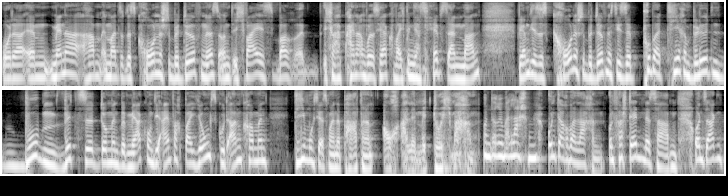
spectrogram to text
Oder ähm, Männer haben immer so das chronische Bedürfnis und ich weiß, ich habe keine Ahnung, wo das herkommt, weil ich bin ja selbst ein Mann. Wir haben dieses chronische Bedürfnis, diese pubertären, blöden Bubenwitze, dummen Bemerkungen, die einfach bei Jungs gut ankommen, die muss jetzt meine Partnerin auch alle mit durchmachen. Und darüber lachen. Und darüber lachen und Verständnis haben und sagen,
